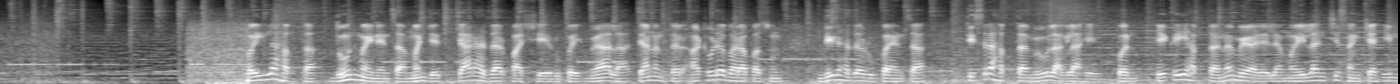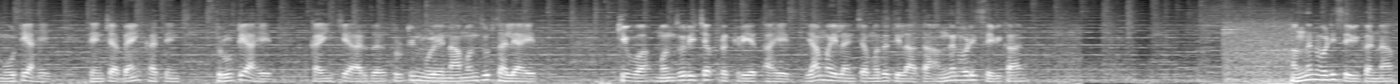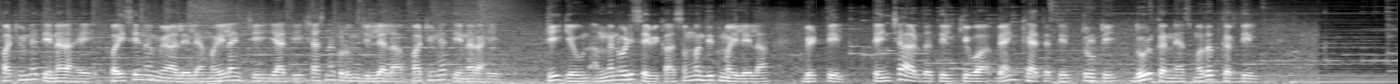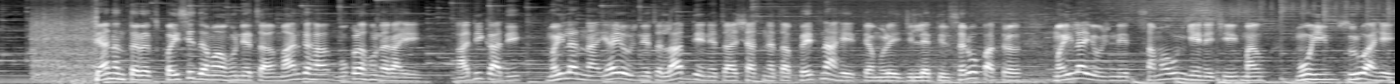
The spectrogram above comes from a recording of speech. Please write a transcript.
पहिला हप्ता दोन महिन्यांचा म्हणजेच चार हजार पाचशे रुपये मिळाला. त्यानंतर आठवड्याभरापासून दीड हजार रुपयांचा तिसरा हप्ता मिळू लागला आहे. पण एकही हप्ता न मिळालेल्या महिलांची संख्या ही मोठी आहे. त्यांच्या बँक खात्यांची त्रुटी आहेत. काहींचे अर्ज त्रुटींमुळे नामंजूर झाले आहेत किंवा मंजुरीच्या प्रक्रियेत आहेत. या महिलांच्या मदतीला आता अंगणवाडी सेविका अंगणवाडी सेविकांना पाठविण्यात येणार आहे. पैसे न मिळालेल्या महिलांची यादी शासनाकडून जिल्ह्याला पाठविण्यात येणार आहे. ती घेऊन अंगणवाडी सेविका संबंधित महिलेला भेटतील. त्यांच्या अर्जातील किंवा बँक खात्यातील त्रुटी दूर करण्यास मदत करतील. त्यानंतरच पैसे जमा होण्याचा मार्ग हा मोकळा होणार आहे. अधिकाधिक महिलांना या योजनेचा लाभ देण्याचा शासनाचा प्रयत्न आहे. त्यामुळे जिल्ह्यातील सर्व पात्र महिला योजनेत सामावून घेण्याची मा मोहीम सुरू आहे.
